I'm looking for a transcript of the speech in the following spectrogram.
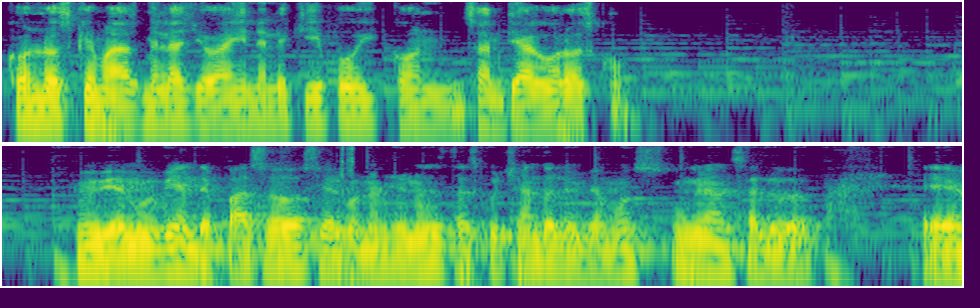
con los que más me la llevo ahí en el equipo y con Santiago Orozco. Muy bien, muy bien. De paso, si alguno de nos está escuchando, le enviamos un gran saludo. Eh,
